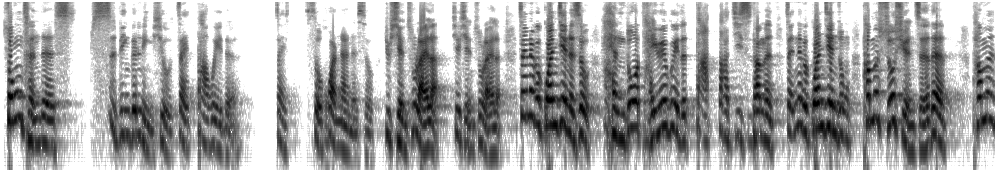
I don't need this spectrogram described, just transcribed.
忠诚的士士兵跟领袖在大卫的在。受患难的时候，就显出来了，就显出来了。在那个关键的时候，很多台约柜的大大祭司，他们在那个关键中，他们所选择的，他们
